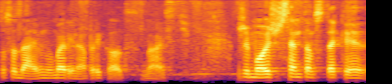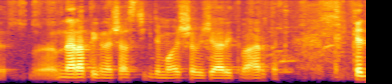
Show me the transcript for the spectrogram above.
To sa dá aj v numery napríklad nájsť. Že môžeš, sem tam sú také e, narratívne časti, kde môžeš vyžiariť tvár. Tak keď,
